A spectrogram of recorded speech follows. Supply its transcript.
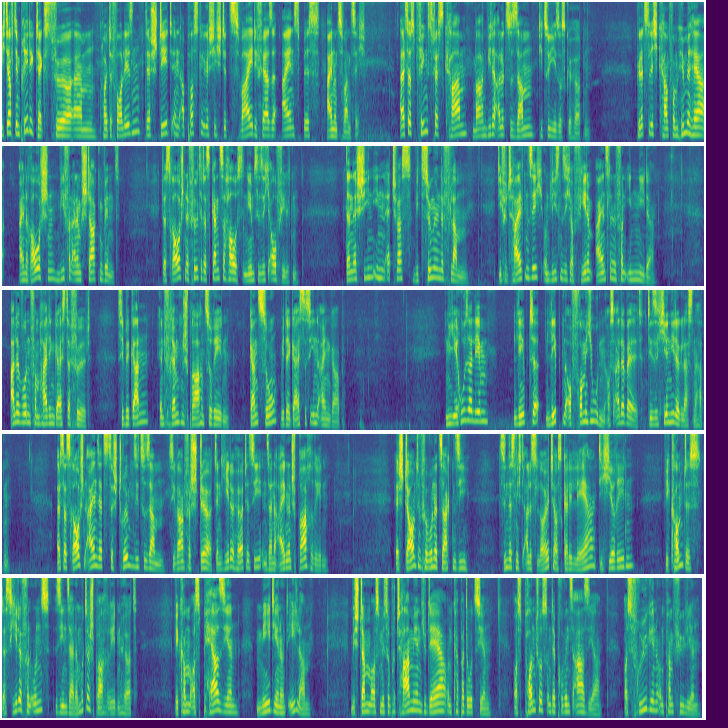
Ich darf den Predigtext für ähm, heute vorlesen. Der steht in Apostelgeschichte 2, die Verse 1 bis 21. Als das Pfingstfest kam, waren wieder alle zusammen, die zu Jesus gehörten. Plötzlich kam vom Himmel her ein Rauschen wie von einem starken Wind. Das Rauschen erfüllte das ganze Haus, in dem sie sich aufhielten. Dann erschien ihnen etwas wie züngelnde Flammen. Die verteilten sich und ließen sich auf jedem einzelnen von ihnen nieder. Alle wurden vom Heiligen Geist erfüllt. Sie begannen, in fremden Sprachen zu reden, ganz so, wie der Geist es ihnen eingab. In Jerusalem lebte, lebten auch fromme Juden aus aller Welt, die sich hier niedergelassen hatten. Als das Rauschen einsetzte, strömten sie zusammen. Sie waren verstört, denn jeder hörte sie in seiner eigenen Sprache reden. Erstaunt und verwundert sagten sie, sind das nicht alles Leute aus Galiläa, die hier reden? Wie kommt es, dass jeder von uns sie in seiner Muttersprache reden hört? Wir kommen aus Persien, Medien und Elam. Wir stammen aus Mesopotamien, Judäa und Kappadokien, aus Pontus und der Provinz Asia, aus Phrygien und Pamphylien,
